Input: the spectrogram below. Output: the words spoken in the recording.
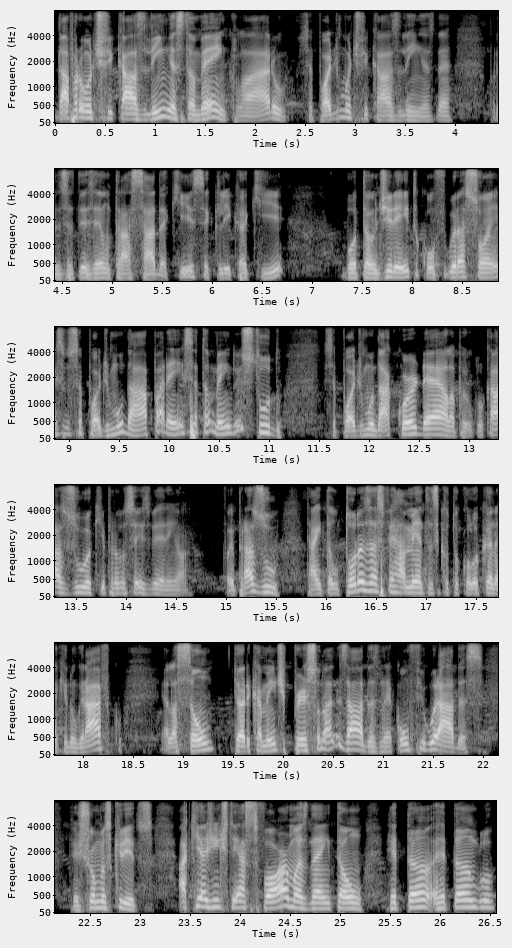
dá para modificar as linhas também? Claro, você pode modificar as linhas, né? Por exemplo, você desenha um traçado aqui, você clica aqui, botão direito, configurações, você pode mudar a aparência também do estudo. Você pode mudar a cor dela, vou colocar azul aqui para vocês verem, ó foi para azul, tá? Então todas as ferramentas que eu estou colocando aqui no gráfico, elas são teoricamente personalizadas, né? Configuradas. Fechou, meus queridos? Aqui a gente tem as formas, né? Então retângulo,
